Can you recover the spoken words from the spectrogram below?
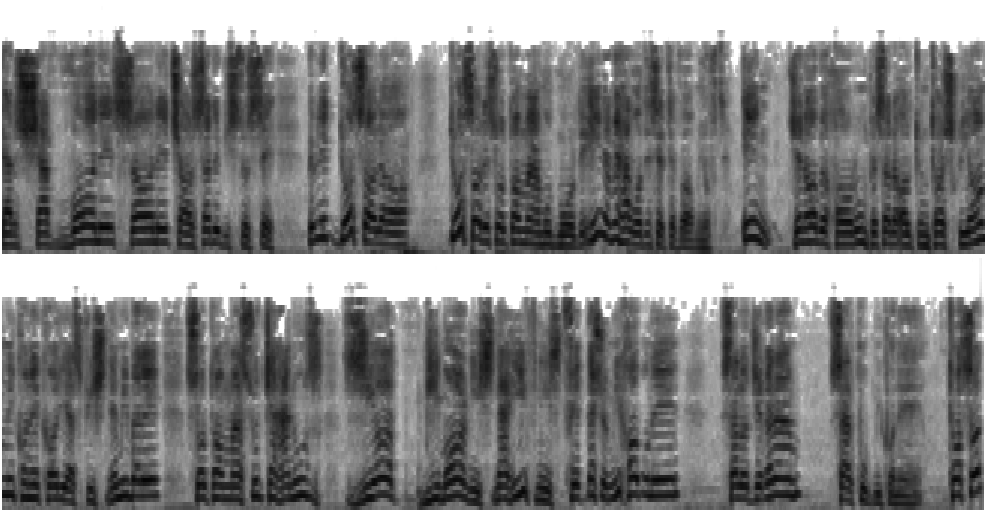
در شوال سال 423 ببینید دو سال دو سال سلطان محمود مرده این همه حوادث اتفاق میفته این جناب هارون پسر آلتونتاش قیام می‌کنه کاری از پیش نمی‌بره. سلطان مسعود که هنوز زیاد بیمار نیست نحیف نیست فتنشو میخوابونه سلاجقرم سرکوب می‌کنه. تا سال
